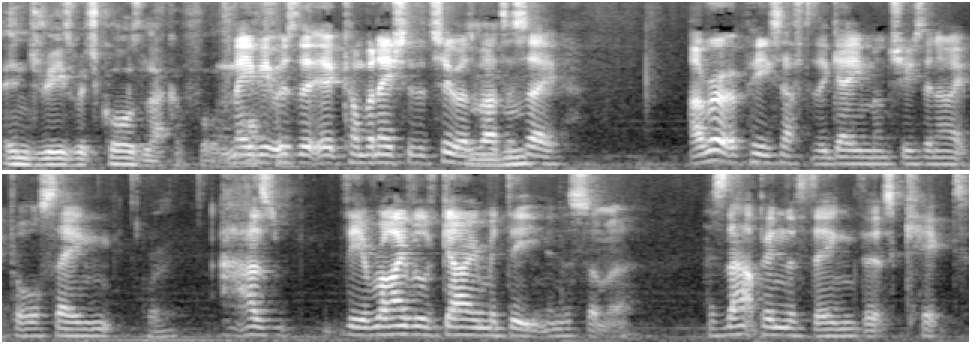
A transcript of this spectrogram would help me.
Injuries which caused lack of form. maybe it was the uh, combination of the two. I was about Mm-hmm. to say. I wrote a piece after the game on Tuesday night, Paul, saying Right. has the arrival of Gary Madine in the summer has that been the thing that's kicked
